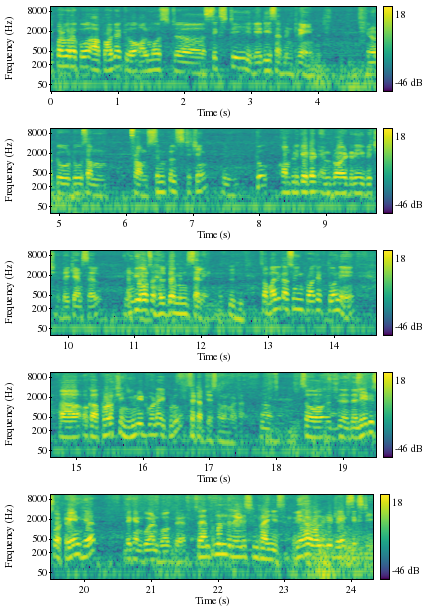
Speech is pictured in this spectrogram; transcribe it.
ಇಪ್ಪವರೆಗೂ ಆ ಪ್ರಾಜೆಕ್ಟ್లో almost sixty ladies have been train you know to do some from simple stitching. Hmm complicated embroidery which they can sell and we also help them in selling. Mm-hmm. So Malika Sewing project tone uh, production unit kuda ipudu set up chestam anamata. Oh. So the, ladies who are trained here they can go and work there. So how many the ladies in train We have already trained 60.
